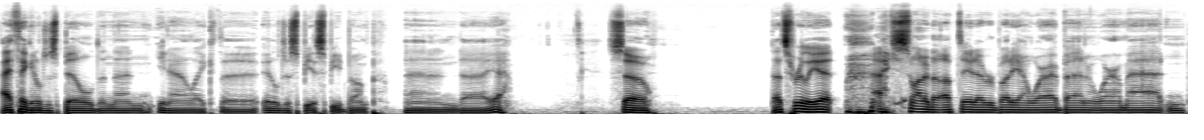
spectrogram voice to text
I think it'll just build, and then you know, like the it'll just be a speed bump, and uh, yeah. So that's really it. I just wanted to update everybody on where I've been and where I'm at, and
